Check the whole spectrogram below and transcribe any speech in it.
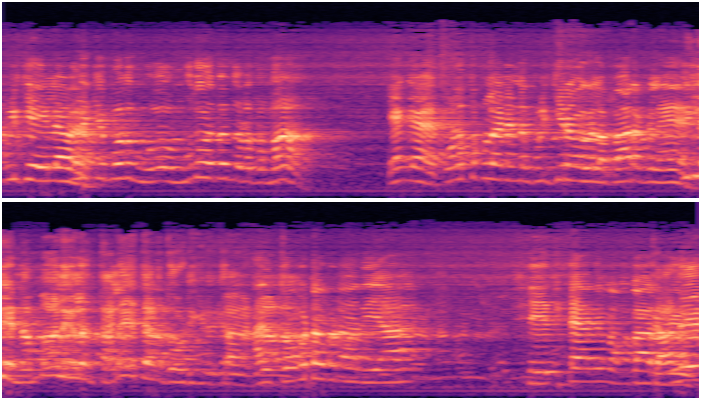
குளிக்கையில குளிக்கும் போது முது- முதுவை தான் தொடப்போமா? ஏங்க குளத்துக்குள்ள நின்று குளிக்கிறவங்கள பாருங்களேன் இல்ல நம்ம ஆளுகளை தலையை தானே தோட்டிக்கிட்டு இருக்காங்க. அது துவட்ட கூடாதியா. தலையை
